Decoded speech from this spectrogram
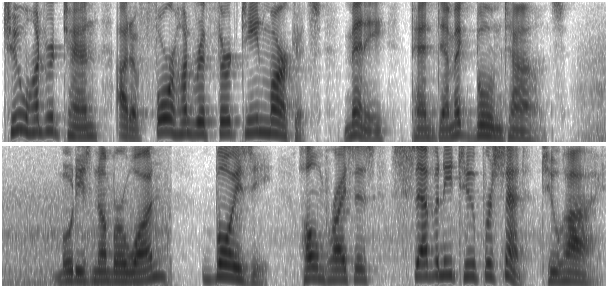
210 out of 413 markets, many pandemic boom towns. Moody's number one, Boise, home prices 72% too high.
